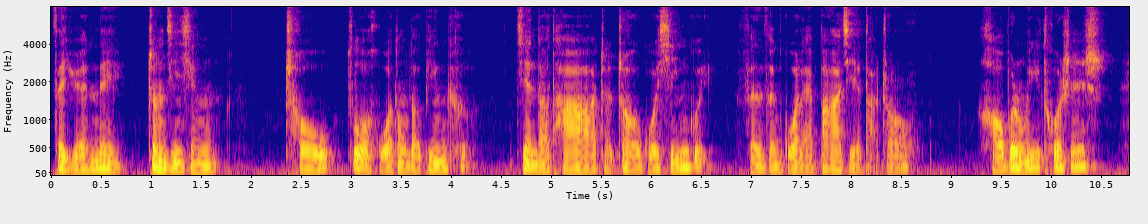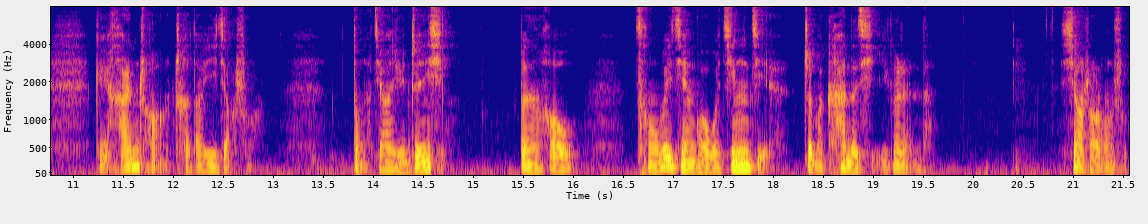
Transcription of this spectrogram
在园内正进行筹做活动的宾客，见到他这赵国新贵，纷纷过来巴结打招呼。好不容易脱身时，给韩闯扯到一角说：“董将军真行，本侯从未见过我荆姐这么看得起一个人的。”项少龙说：“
